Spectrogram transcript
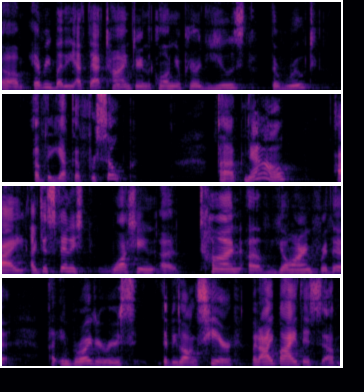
um, everybody at that time during the colonial period used the root of the yucca for soap. Uh, now, I, I just finished washing a ton of yarn for the uh, embroiderers that belongs here, but I buy this um,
